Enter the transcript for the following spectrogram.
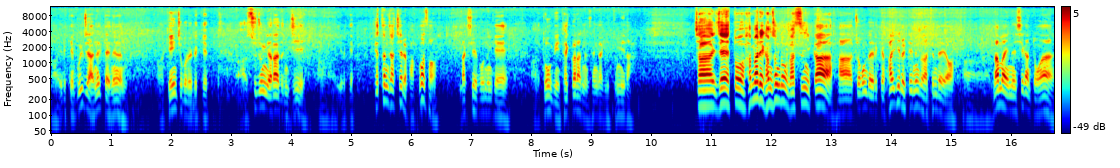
어, 이렇게 물지 않을 때는 어, 개인적으로 이렇게 어, 수중녀라든지 어, 이렇게 패턴 자체를 바꿔서 낚시해 보는 게 어, 도움이 될 거라는 생각이 듭니다. 자 이제 또 한 마리 감성돔을 봤으니까 아, 조금 더 이렇게 활기를 띠는 것 같은데요. 어, 남아있는 시간 동안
